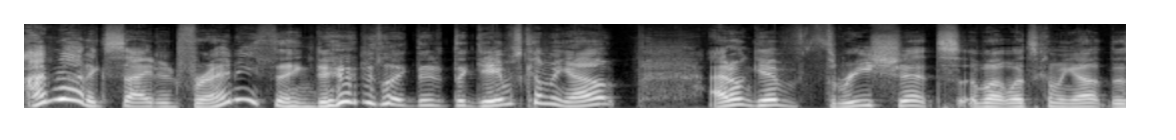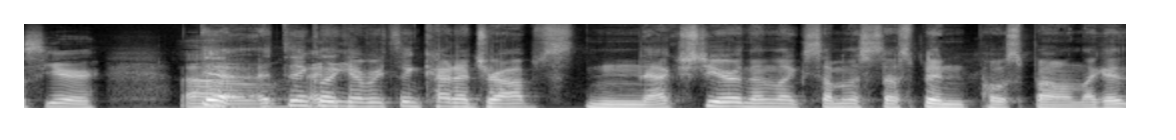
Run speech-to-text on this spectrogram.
I'm not excited for anything, dude. Like the, the game's coming out, I don't give three shits about what's coming out this year. Um, yeah, I think any... like everything kind of drops next year, and then like some of the stuff's been postponed. Like I,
